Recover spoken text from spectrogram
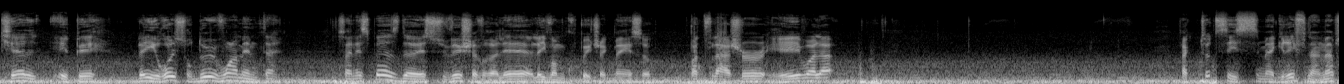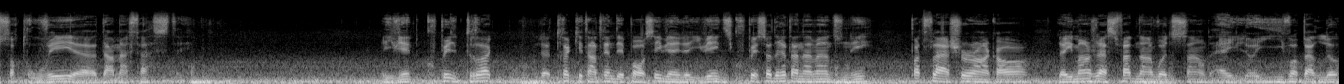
Quel épais. Là, il roule sur deux voies en même temps. C'est une espèce de SUV Chevrolet. Là, il va me couper, check bien ça. Pas de flasher, et voilà. Fait que toutes ces simagrées, finalement, pour se retrouver euh, dans ma face. Il vient de couper le truck. Le truck qui est en train de dépasser, il vient, il d'y couper ça direct en avant du nez. Pas de flasher encore. Là, il mange l'asphalte dans la voie du centre. Hey, là, il va par là. Là,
